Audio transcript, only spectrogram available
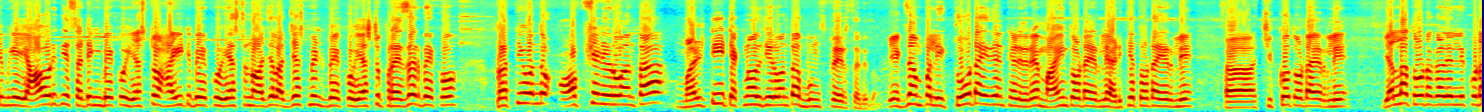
ನಿಮಗೆ ಯಾವ ರೀತಿ ಸೆಟ್ಟಿಂಗ್ ಬೇಕು, ಎಷ್ಟು ಹೈಟ್ ಬೇಕು, ಎಷ್ಟು ನಾಜಲ್ ಅಡ್ಜಸ್ಟ್ಮೆಂಟ್ ಬೇಕು, ಎಷ್ಟು ಪ್ರೆಸರ್ ಬೇಕು, ಪ್ರತಿಯೊಂದು ಆಪ್ಷನ್ ಇರುವಂತ ಮಲ್ಟಿ ಟೆಕ್ನಾಲಜಿ ಇರುವಂತ ಬೂಮ್ ಸ್ಪ್ರೇಯರ್ ಸರ್ ಇದು. ಎಕ್ಸಾಂಪಲ್ ಈಗ ತೋಟ ಇದೆ ಅಂತ ಹೇಳಿದ್ರೆ, ಮಾವಿನ ತೋಟ ಇರಲಿ, ಅಡಿಕೆ ತೋಟ ಇರಲಿ ಚಿಕ್ಕೋ ತೋಟ ಇರಲಿ, ಎಲ್ಲ ತೋಟಗಳಲ್ಲಿ ಕೂಡ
